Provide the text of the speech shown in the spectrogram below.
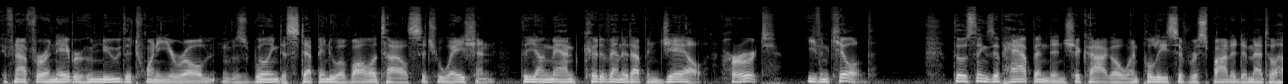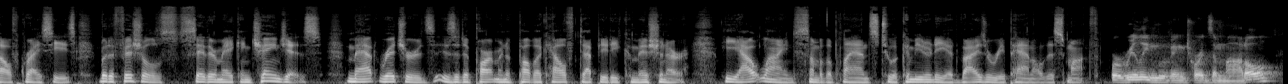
if not for a neighbor who knew the 20 year old and was willing to step into a volatile situation, the young man could have ended up in jail, hurt, even killed. Those things have happened in Chicago when police have responded to mental health crises, but officials say they're making changes. Matt Richards is a Department of Public Health Deputy Commissioner. He outlined some of the plans to a community advisory panel this month. We're really moving towards a model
